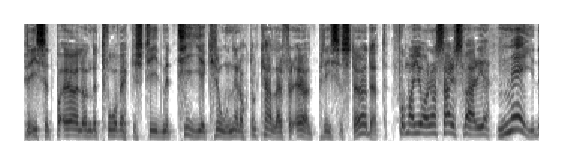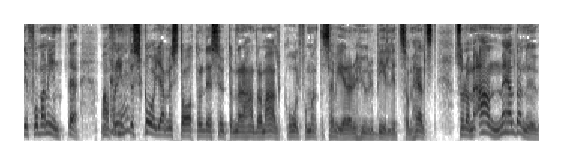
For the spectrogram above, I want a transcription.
priset på öl under två veckors tid med 10 kronor och de kallar det för ölprisstödet. Får man göra så här i Sverige? Nej, det får man inte. Man får inte skoja med staten och dessutom när det handlar om alkohol får man inte servera det hur billigt som helst. Så de är anmälda nu,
